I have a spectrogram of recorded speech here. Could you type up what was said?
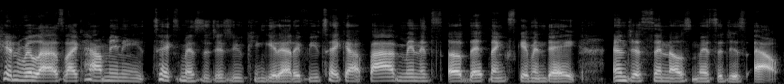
can realize like how many text messages you can get out if you take out five minutes of that Thanksgiving day and just send those messages out.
